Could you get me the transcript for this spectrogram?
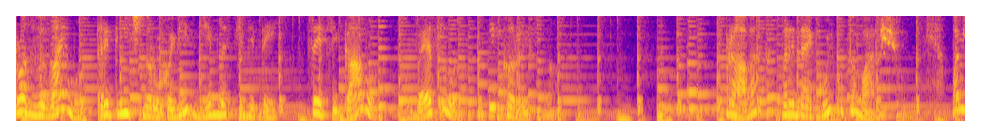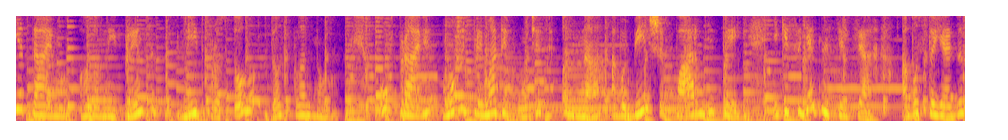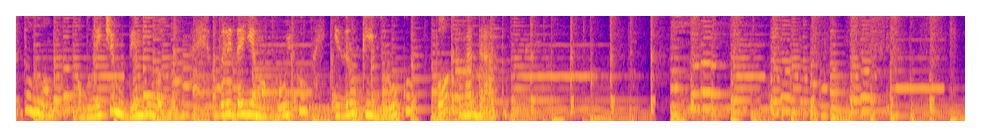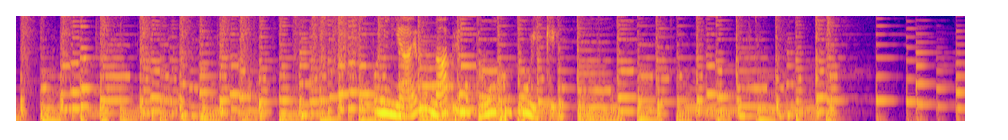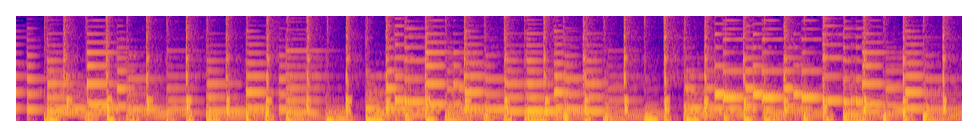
Розвиваємо ритмічно-рухові здібності дітей. Це цікаво, весело і корисно. Права передай кульку товаришу. Пам'ятаємо головний принцип від простого до складного. У вправі можуть приймати участь одна або більше пар дітей, які сидять на стільцях або стоять за столом обличчям один до одного. Передаємо кульку із руки в руку по квадрату. Поміняємо напрямок руху кульки.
